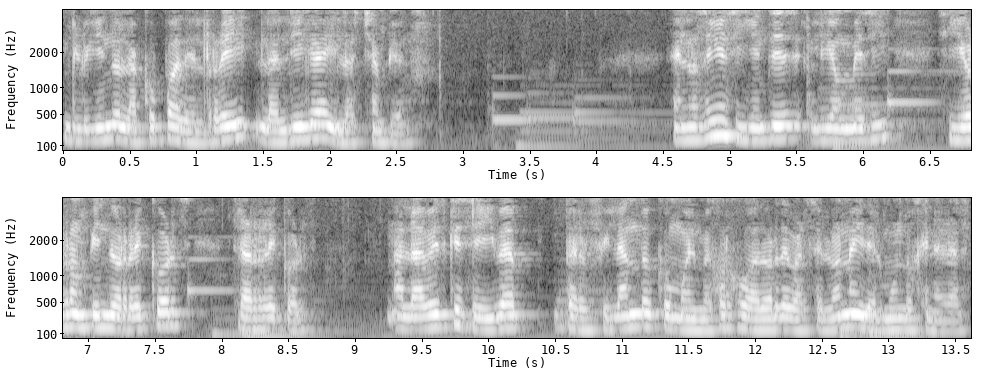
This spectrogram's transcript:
incluyendo la Copa del Rey, la Liga y las Champions. En los años siguientes, Leo Messi siguió rompiendo récords tras récords, a la vez que se iba perfilando como el mejor jugador de Barcelona y del mundo general.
